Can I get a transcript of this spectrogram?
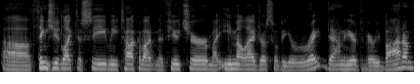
uh, things you'd like to see me talk about in the future, my email address will be right down here at the very bottom.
